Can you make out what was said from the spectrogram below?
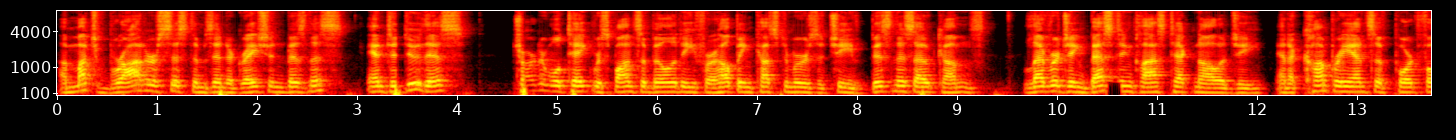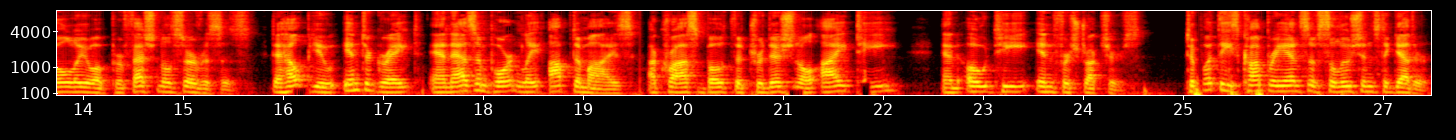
a much broader systems integration business. And to do this, Charter will take responsibility for helping customers achieve business outcomes, leveraging best in class technology and a comprehensive portfolio of professional services to help you integrate and, as importantly, optimize across both the traditional IT and OT infrastructures. To put these comprehensive solutions together,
